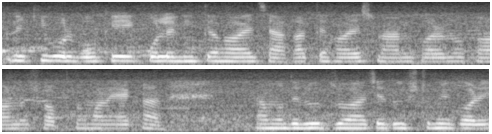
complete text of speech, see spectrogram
মানে কী বলব, ওকে কোলে নিতে হয় চাকাতে হয়, স্নান করানো, খাওয়ানো, সব তো আমার একা তার মধ্যে রুদ্র আছে, দুষ্টুমি করে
